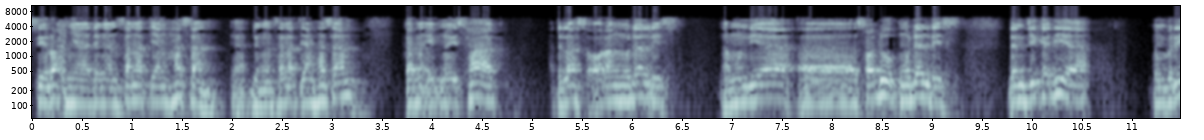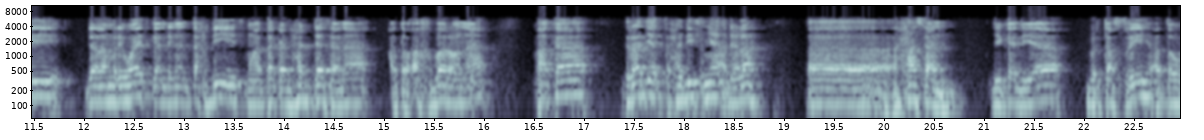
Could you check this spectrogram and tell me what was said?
sirahnya dengan sanat yang hasan. Ya dengan sanat yang hasan karena Ibnu Ishaq adalah seorang mudallis. Namun dia uh, soduk mudallis. Dan jika dia memberi dalam riwayatkan dengan tahdits mengatakan haddatsana atau akhbarana maka derajat hadisnya adalah uh, hasan. Jika dia bertasrih atau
